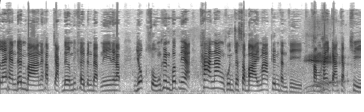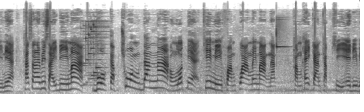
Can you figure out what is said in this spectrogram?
และแฮนเดิลบาร์นะครับ จากเดิมที่เคยเป็นแบบนี้นะครับ ยกสูงขึ้นปุ๊บเนี่ยท่านั่งคุณจะสบายมากขึ้นทันทีทำให้การขับขี่เนี่ยทัศนวิสัยดีมาก บวกกับช่วงด้านหน้าของรถเนี่ยที่มีความกว้างไม่มากนัก ทำให้การขับขี่ ADV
